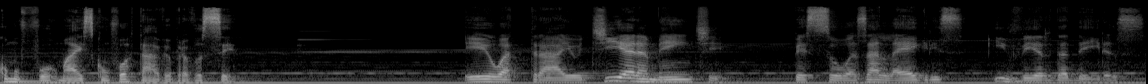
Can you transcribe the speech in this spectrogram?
como for mais confortável para você eu atraio diariamente pessoas alegres e verdadeiras.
